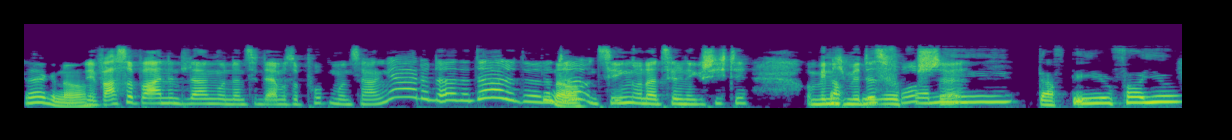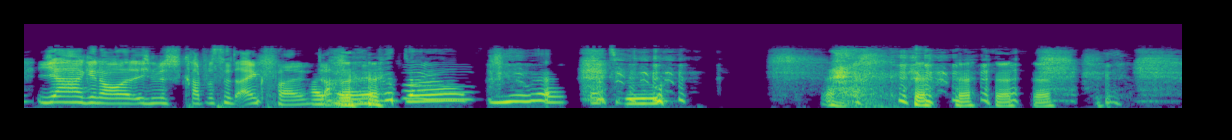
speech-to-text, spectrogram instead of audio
ja, genau. eine Wasserbahn entlang und dann sind da immer so Puppen und sagen ja da da da da da genau. da und singen und erzählen eine Geschichte. Und wenn Darf ich mir das vorstelle, Darf beer for you. Ja, genau. Ich mir ist gerade was nicht eingefallen. I Darf beer for you. you have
